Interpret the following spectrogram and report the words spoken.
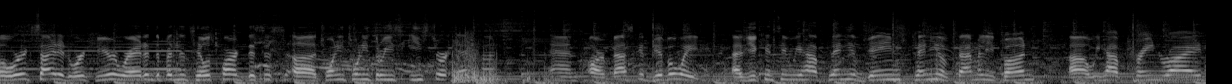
Well, we're excited. We're here. We're at Independence Hills Park. This is uh, 2023's Easter egg hunt and our basket giveaway. As you can see, we have plenty of games, plenty of family fun. Uh, we have train rides.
